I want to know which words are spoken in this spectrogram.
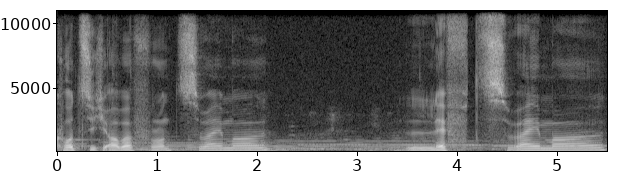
kotze ich aber Front zweimal. Left zweimal.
